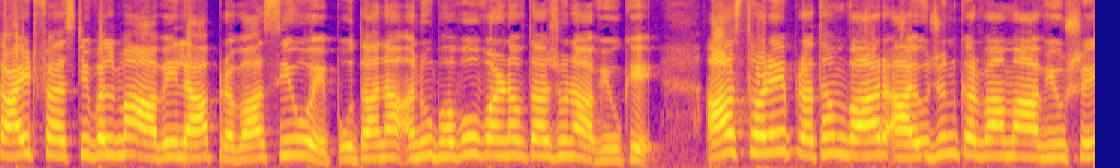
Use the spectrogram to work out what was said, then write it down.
કાઇટ ફેસ્ટિવલમાં આવેલા પ્રવાસીઓએ પોતાના અનુભવો વર્ણવતા જણાવ્યું કે, આ સ્થળે પ્રથમવાર આયોજન કરવામાં આવ્યું છે,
